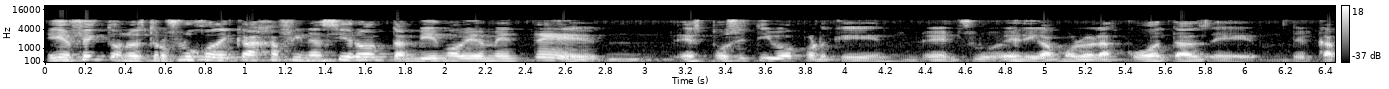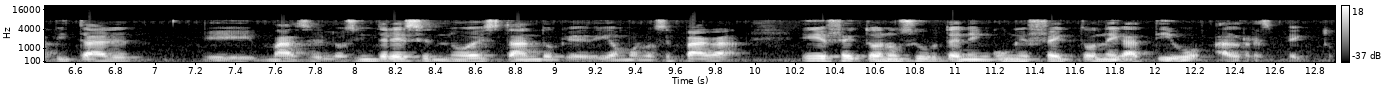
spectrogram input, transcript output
En efecto, nuestro flujo de caja financiero también obviamente es positivo porque el, digámoslo, las cuotas del capital más los intereses, no es tanto que digamos no se paga, en efecto no surte ningún efecto negativo al respecto.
